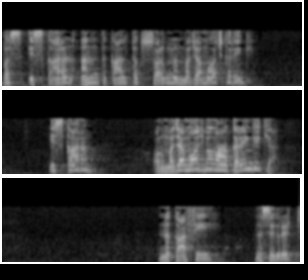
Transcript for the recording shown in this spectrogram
बस इस कारण अनंत काल तक स्वर्ग में मज़ा मौज करेंगे। इस कारण, और मज़ा मौज में वहाँ करेंगे क्या? न काफ़ी, न सिगरेट,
